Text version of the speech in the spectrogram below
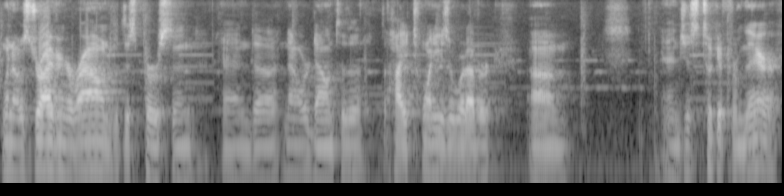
when I was driving around with this person, and uh, now we're down to the, the high 20s or whatever. Um, and just took it from there.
